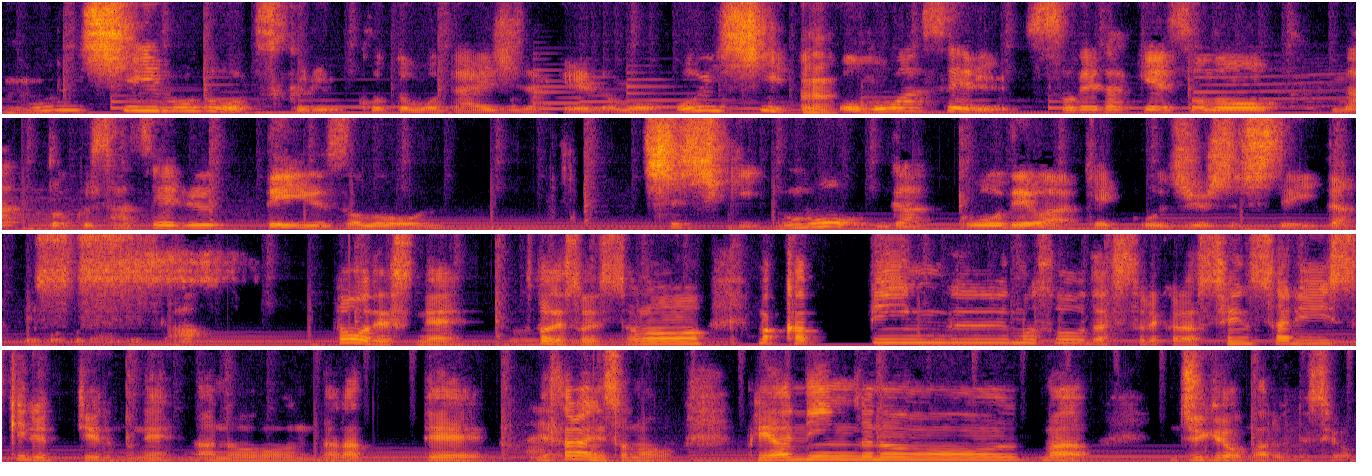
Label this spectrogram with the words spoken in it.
うん、美味しいものを作ることも大事だけれども、美味しいと思わせる、うん、それだけその納得させるっていうその知識も学校では結構重視していたってことなんですか？そうですね。そうです、そうです。その、まあ、カッピングもそうだし、それからセンサリースキルっていうのもね、あの、習って、はいでさらにその、ペアリングの、まあ、授業もあるんですよ。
